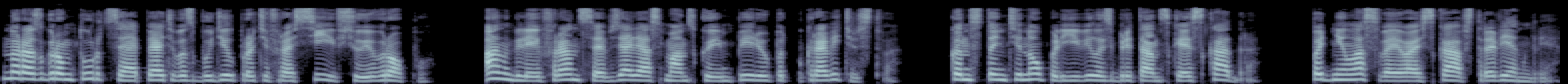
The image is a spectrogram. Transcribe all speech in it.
Но разгром Турции опять возбудил против России всю Европу. Англия и Франция взяли Османскую империю под покровительство. Константинополь явилась британская эскадра, подняла свои войска Австро-Венгрия.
